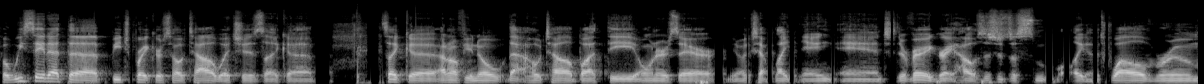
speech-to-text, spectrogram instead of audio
But we stayed at the Beach Breakers Hotel, which is like a, it's like a, I don't know if you know that hotel, but the owners there, you know, accept Lightning, and they're very great house. It's just a sm- like a twelve room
